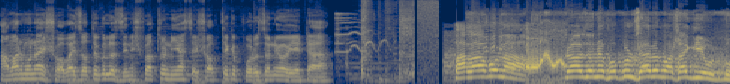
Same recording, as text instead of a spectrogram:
আমার মনে হয় সবাই যতগুলো জিনিসপত্র নিয়ে আসছে সব থেকে প্রয়োজনীয় এটা। পালাবো না। প্রয়োজনে ফখরুল সাহেবের বাসায় গিয়ে উঠবো।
